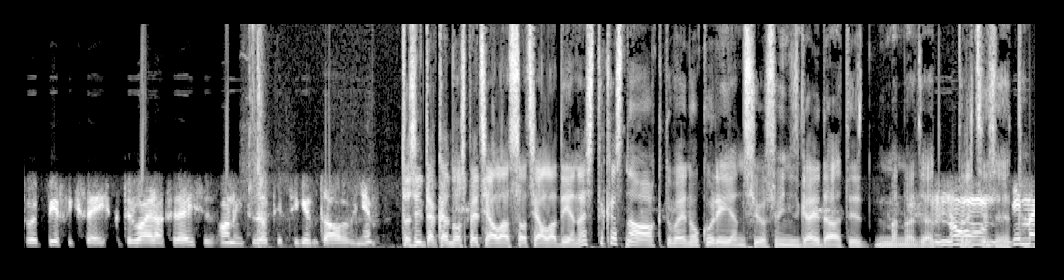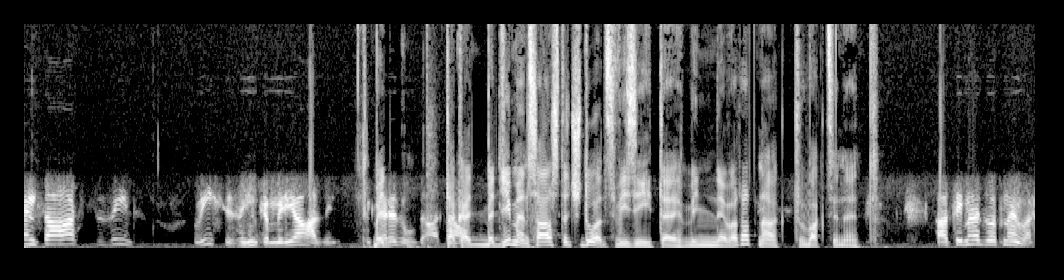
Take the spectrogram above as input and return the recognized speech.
to ir piefiksējis, ka tur vairākas reizes zvanīts uz attiecīgiem tālruņiem. Tas ir tā kā no speciālā sociālā dienesta, kas nāktu, vai no kurienes jūs viņus gaidāt? Es- Man vajadzētu Nu, precizēt. ģimenes ārsts zina. Visi zina, kam ir jāzina. Bet, rezultāti. tā kā, bet ģimenes ārsts taču dodas vizītē. Viņi nevar atnākt vakcinēt. Acīm redzot, nevar.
